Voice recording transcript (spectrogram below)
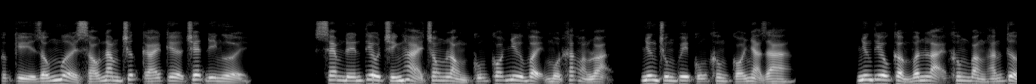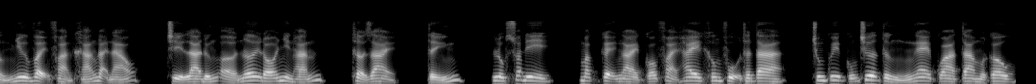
cực kỳ giống 16 năm trước cái kia chết đi người. Xem đến Tiêu Chính Hải trong lòng cũng có như vậy một khắc hoảng loạn, nhưng trung quy cũng không có nhà ra. Nhưng Tiêu Cẩm Vân lại không bằng hắn tưởng như vậy phản kháng đại náo, chỉ là đứng ở nơi đó nhìn hắn, thở dài, tính, lục soát đi, mặc kệ ngài có phải hay không phụ thân ta, trung quy cũng chưa từng nghe qua ta một câu.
